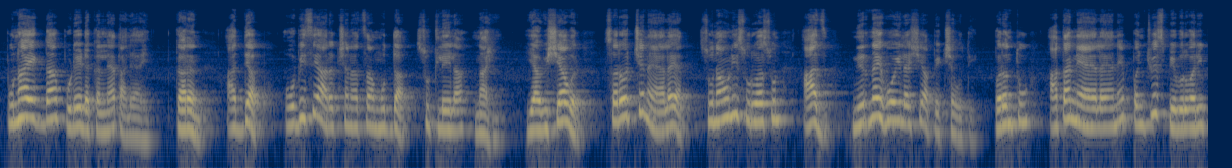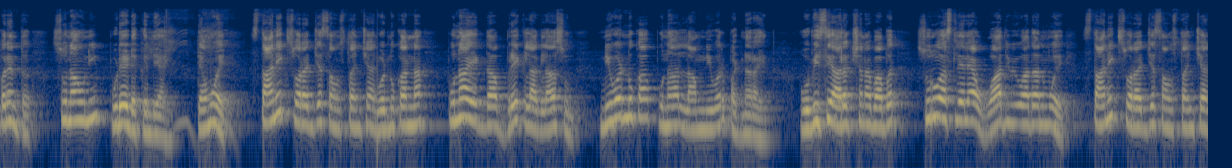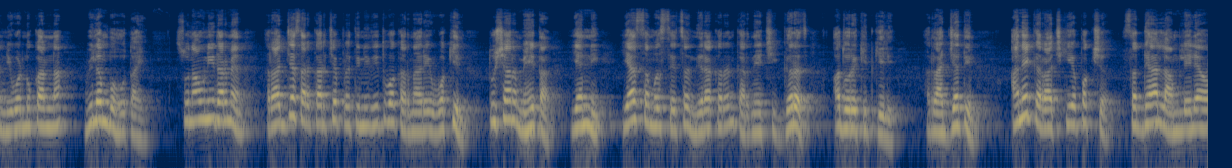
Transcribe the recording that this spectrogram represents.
पुन्हा एकदा पुढे ढकलण्यात आल्या आहेत. कारण अद्याप ओबीसी आरक्षणाचा मुद्दा सुटलेला नाही. या विषयावर सर्वोच्च न्यायालयात सुनावणी सुरू असून आज निर्णय होईल अशी अपेक्षा होती. परंतु आता न्यायालयाने पंचवीस फेब्रुवारीपर्यंत सुनावणी पुढे ढकलली आहे. त्यामुळे स्थानिक स्वराज्य संस्थांच्या निवडणुकांना पुन्हा एकदा ब्रेक लागला असून निवडणुका पुन्हा लांबणीवर पडणार आहेत. ओबीसी आरक्षणाबाबत सुरू असलेल्या वादविवादांमुळे स्थानिक स्वराज्य संस्थांच्या निवडणुकांना विलंब होत आहे. सुनावणी दरम्यान राज्य सरकारचे प्रतिनिधित्व करणारे वकील तुषार मेहता यांनी या समस्येचं निराकरण करण्याची गरज अधोरेखित केली. राज्यातील अनेक राजकीय पक्ष सध्या लांबलेल्या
